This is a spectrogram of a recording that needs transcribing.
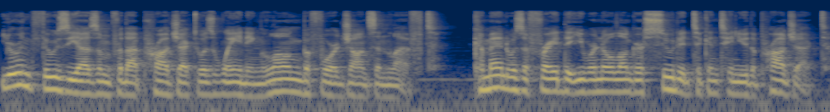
Your enthusiasm for that project was waning long before Johnson left. Command was afraid that you were no longer suited to continue the project,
